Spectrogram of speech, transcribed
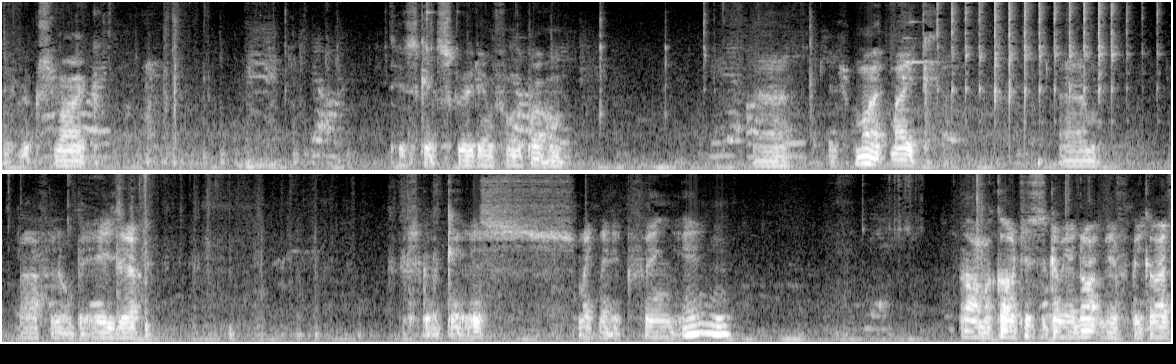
it looks like this gets screwed in from the bottom uh, which might make um, a little bit easier just got to get this magnetic thing in Oh my god, this is going to be a nightmare for me guys.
